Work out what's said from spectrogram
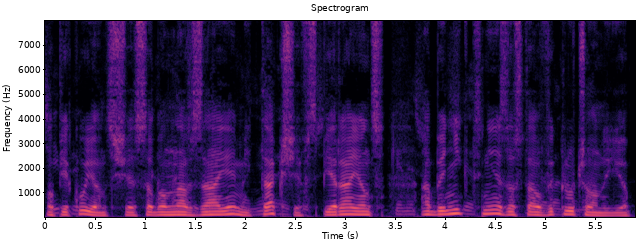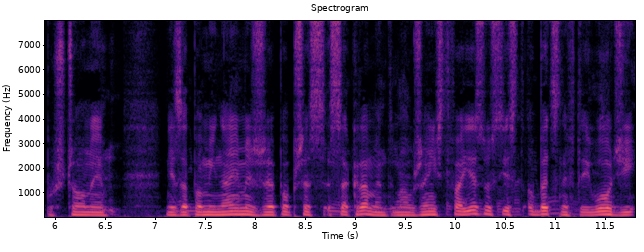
opiekując się sobą nawzajem i tak się wspierając, aby nikt nie został wykluczony i opuszczony. Nie zapominajmy, że poprzez sakrament małżeństwa Jezus jest obecny w tej łodzi,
